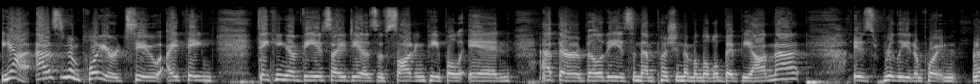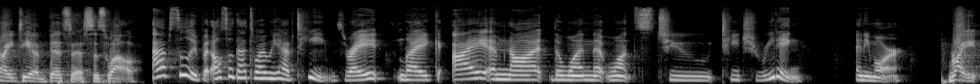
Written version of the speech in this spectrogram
yeah, as an employer too, I think thinking of these ideas of slotting people in at their abilities and then pushing them a little bit beyond that is really an important idea in business as well. Absolutely. But also, that's why we have teams, right? Like, I am not the one that wants to teach reading anymore. Right.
